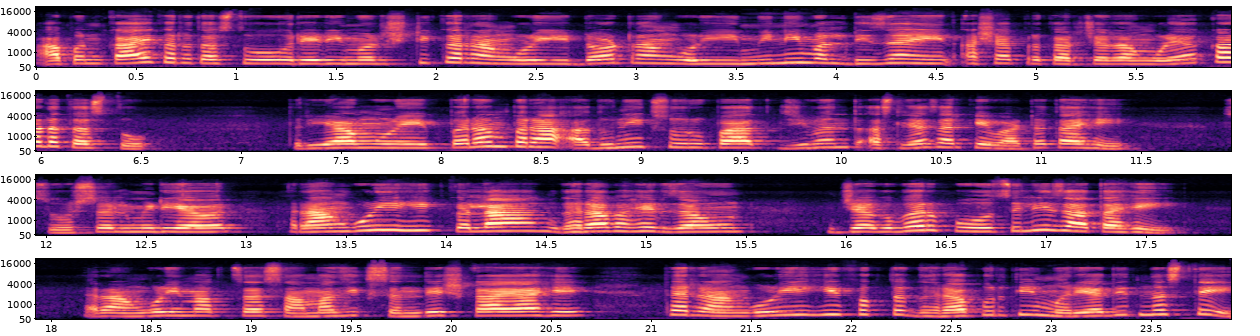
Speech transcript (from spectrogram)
आपण काय करत असतो? Readymade sticker rangoli dot rangoli minimal design अशा प्रकारच्या रांगोळ्या काढत असतो. तर यामुळे परंपरा आधुनिक स्वरूपात जिवंत असल्यासारखे वाटत आहे. सोशल मीडियावर रांगोळी ही कला घराबाहेर जाऊन जगभर पोहोचली जात आहे. रांगोळीमागचा सामाजिक संदेश काय आहे? तर रांगोळी ही फक्त घरापुरती मर्यादित नसते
